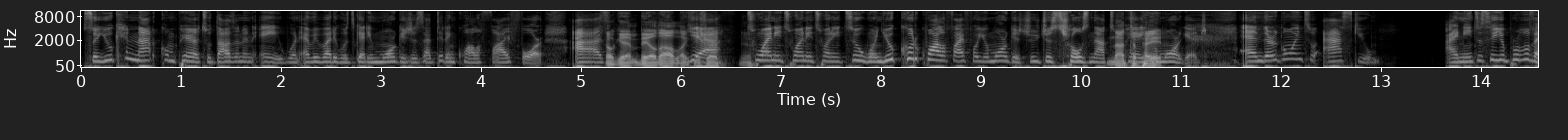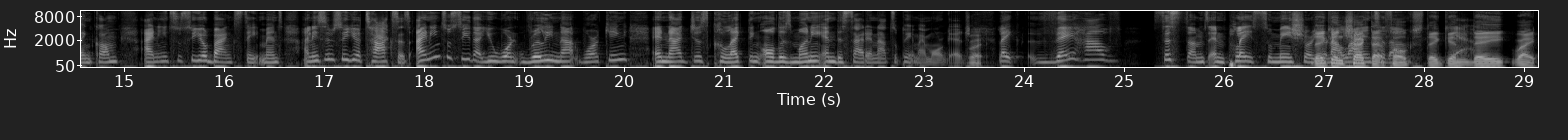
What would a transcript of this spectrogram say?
so you cannot compare 2008 when everybody was getting mortgages that didn't qualify for as Oh, getting bailed out, like you yeah, said. Yeah. 2020, 22, when you could qualify for your mortgage, you just chose not to, Not to pay, pay your it. mortgage. And they're going to ask you, I need to see your proof of income. I need to see your bank statements. I need to see your taxes. I need to see that you weren't really not working and not just collecting all this money and decided not to pay my mortgage. Right. Like they have systems in place to make sure They can check that, folks. They can. Yeah. They right.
